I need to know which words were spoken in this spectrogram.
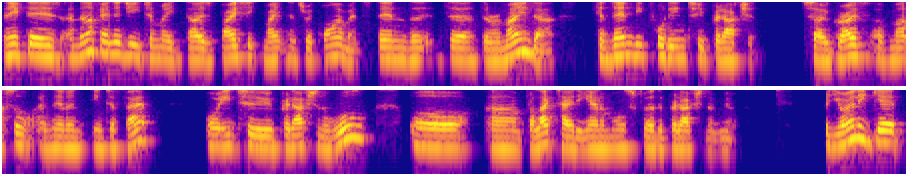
And if there's enough energy to meet those basic maintenance requirements, then the, the, the remainder can then be put into production. So growth of muscle and then into fat or into production of wool or um, for lactating animals for the production of milk. But you only get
